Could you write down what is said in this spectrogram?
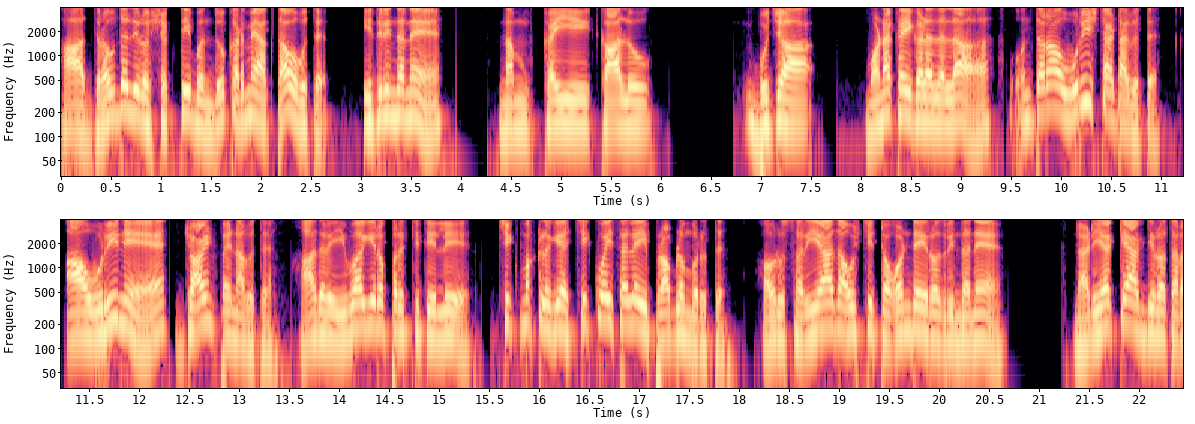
ಆ ದ್ರವದಲ್ಲಿರೋ ಶಕ್ತಿ ಬಂದು ಕಡಿಮೆ ಆಗ್ತಾ ಹೋಗುತ್ತೆ. ಇದರಿಂದನೇ ನಮ್ಮ ಕೈ, ಕಾಲು, ಭುಜ, ಮೊಣಕೈಗಳಲ್ಲೆಲ್ಲ ಒಂಥರ ಉರಿ ಸ್ಟಾರ್ಟ್ ಆಗುತ್ತೆ. ಆ ಉರಿನೇ ಜಾಯಿಂಟ್ ಪೈನ್ ಆಗುತ್ತೆ. ಆದರೆ ಇವಾಗಿರೋ ಪರಿಸ್ಥಿತಿಯಲ್ಲಿ ಚಿಕ್ಕ ಮಕ್ಕಳಿಗೆ ಚಿಕ್ಕ ವಯಸ್ಸಲ್ಲೇ ಈ ಪ್ರಾಬ್ಲಮ್ ಬರುತ್ತೆ. ಅವರು ಸರಿಯಾದ ಔಷಧಿ ತಗೊಂಡೇ ಇರೋದ್ರಿಂದನೇ ನಡೆಯೋಕ್ಕೆ ಆಗ್ದಿರೋ ಥರ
